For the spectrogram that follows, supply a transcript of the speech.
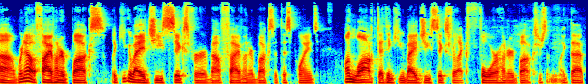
uh, we're now at 500 bucks. Like you can buy a G6 for about 500 bucks at this point. Unlocked, I think you can buy a G6 for like 400 bucks or something like that.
